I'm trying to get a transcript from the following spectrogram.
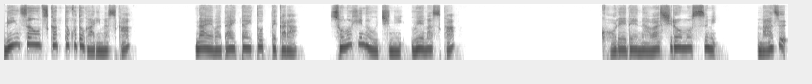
リン酸を使ったことがありますか？苗はだいたい取ってからその日のうちに植えますか？これで縄代も済み。まず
